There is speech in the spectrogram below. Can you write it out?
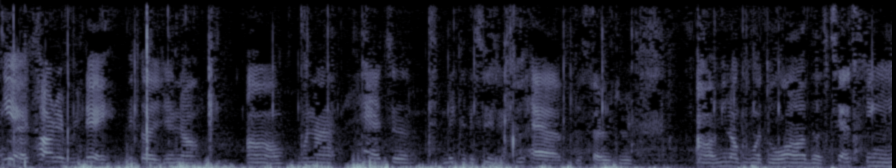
Yeah, it's hard every day because you know, um, when I had to make the decision to have the surgery, um, you know, we went through all the testing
